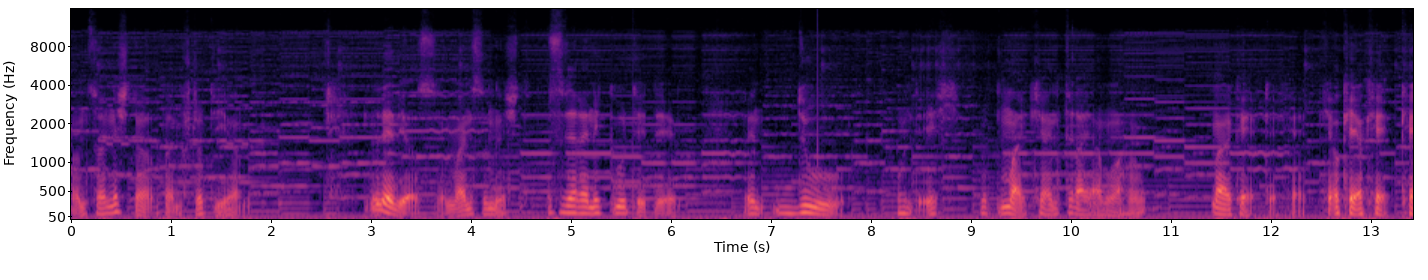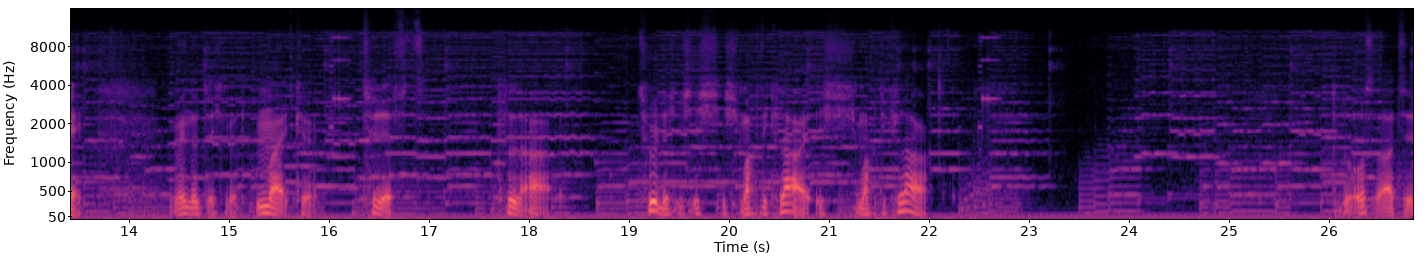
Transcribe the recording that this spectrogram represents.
Und zwar nicht nur beim Studieren. Levius, meinst du nicht, es wäre eine gute Idee, wenn du und ich mit Maike ein Dreier machen? Na, okay, okay, okay, okay, okay, okay. Wenn du dich mit Maike triffst, klar. Natürlich, ich, ich, ich mach die klar, ich mach die klar. Großartig.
